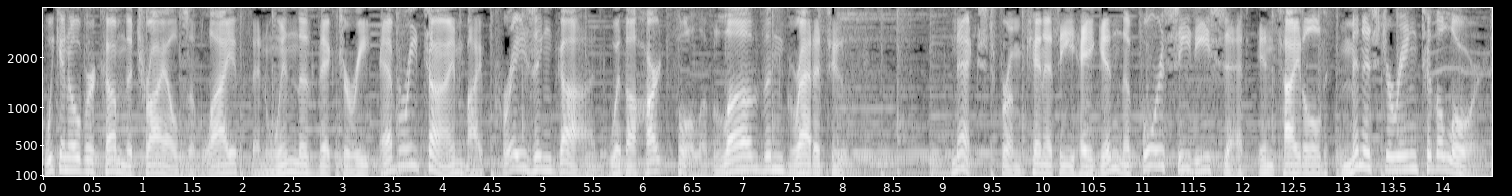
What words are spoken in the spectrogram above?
We can overcome the trials of life and win the victory every time by praising God with a heart full of love and gratitude. Next, from Kenneth E. Hagin, the four CD set entitled Ministering to the Lord.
